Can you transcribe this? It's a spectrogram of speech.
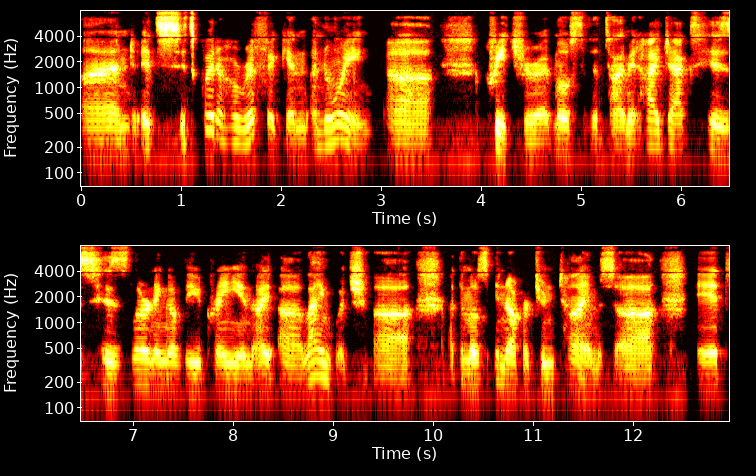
and it's it's quite a horrific and annoying uh, creature at most of the time. It hijacks his his learning of the Ukrainian uh, language uh, at the most inopportune times. Uh, it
